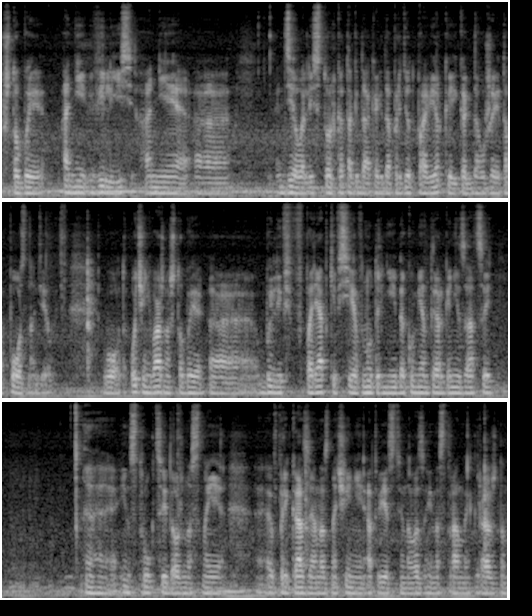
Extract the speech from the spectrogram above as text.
чтобы они велись, они э, делались только тогда, когда придет проверка и когда уже это поздно делать. Вот. Очень важно, чтобы э, были в порядке все внутренние документы организации, э, инструкции должностные, приказы о назначении ответственного за иностранных граждан,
